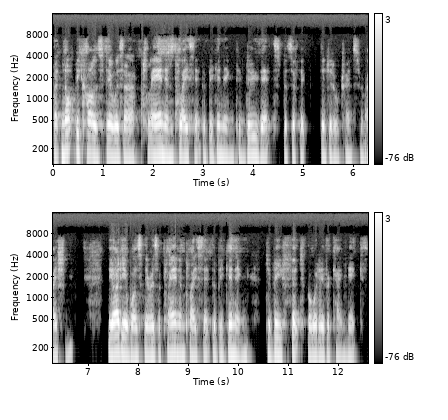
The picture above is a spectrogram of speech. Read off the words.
But not because there was a plan in place at the beginning to do that specific digital transformation. The idea was there is a plan in place at the beginning to be fit for whatever came next,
